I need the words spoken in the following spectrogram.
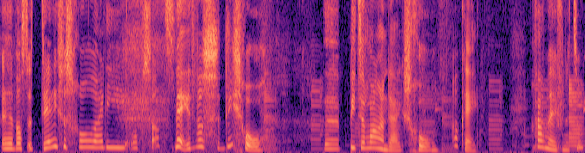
Uh, was het deze school waar die op zat? Nee, het was die school. De Pieter Langendijk school. Oké. Okay. Gaan we even naartoe.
